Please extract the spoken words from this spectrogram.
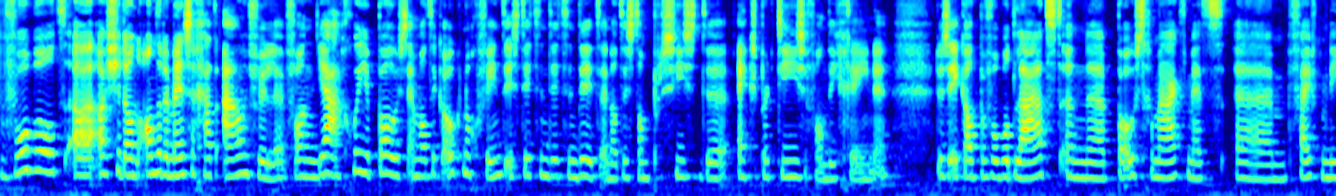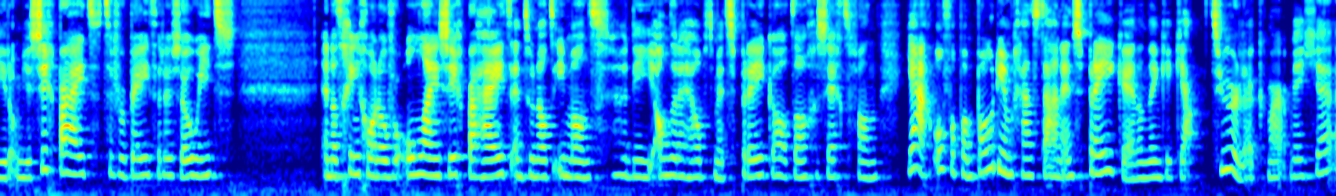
Bijvoorbeeld uh, als je dan andere mensen gaat aanvullen van ja, goede post. En wat ik ook nog vind is dit en dit en dit. En dat is dan precies de expertise van diegene. Dus ik had bijvoorbeeld laatst een uh, post gemaakt met um, vijf manieren om je zichtbaarheid te verbeteren, zoiets. En dat ging gewoon over online zichtbaarheid. En toen had iemand die anderen helpt met spreken, had dan gezegd van ja, of op een podium gaan staan en spreken. En dan denk ik, ja, tuurlijk. Maar weet je,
